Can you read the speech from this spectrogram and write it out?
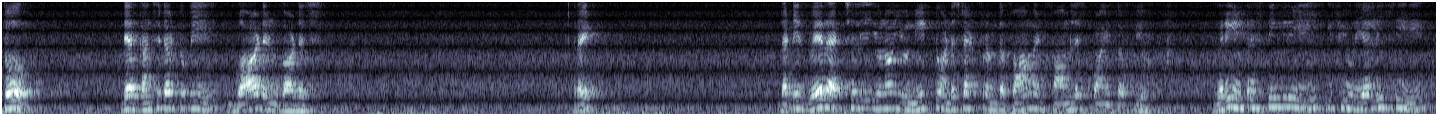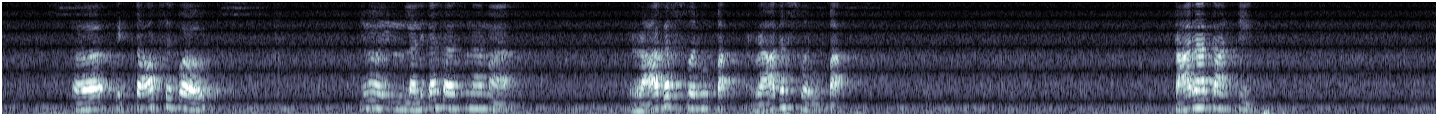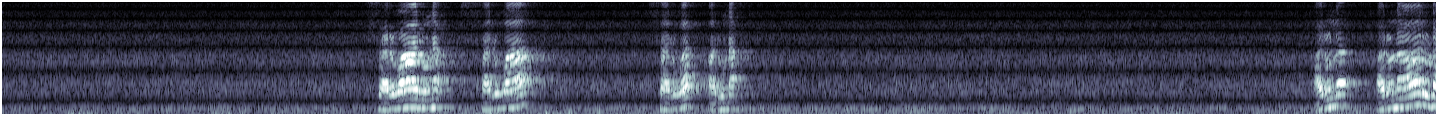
Though they are considered to be god and goddess, right? that is where actually you know you need to understand from the form and formless point of view very interestingly if you really see uh, it talks about you know in lalita sahasranama raga swarupa raga swarupa ताराकांति। सर्वारुण सर्वा सर्व अरुण। अरुण अरुणारुण।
